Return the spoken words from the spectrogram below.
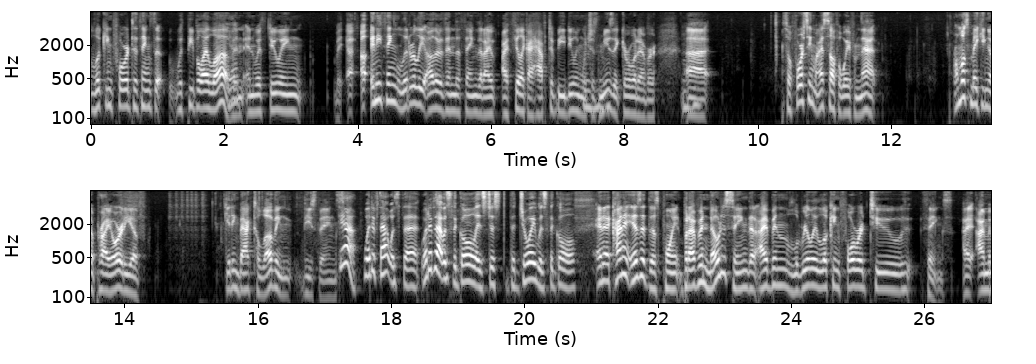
looking forward to things that with people I love Yeah. and and with doing. Uh, uh, anything literally other than the thing that I, I feel like I have to be doing, which Mm-hmm. is music or whatever. Uh, so forcing myself away from that, almost making a priority of getting back to loving these things. Yeah. What if that was the what if that was the goal? Is just the joy was the goal. And it kind of is at this point, but I've been noticing that I've been l- really looking forward to things. I, I'm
